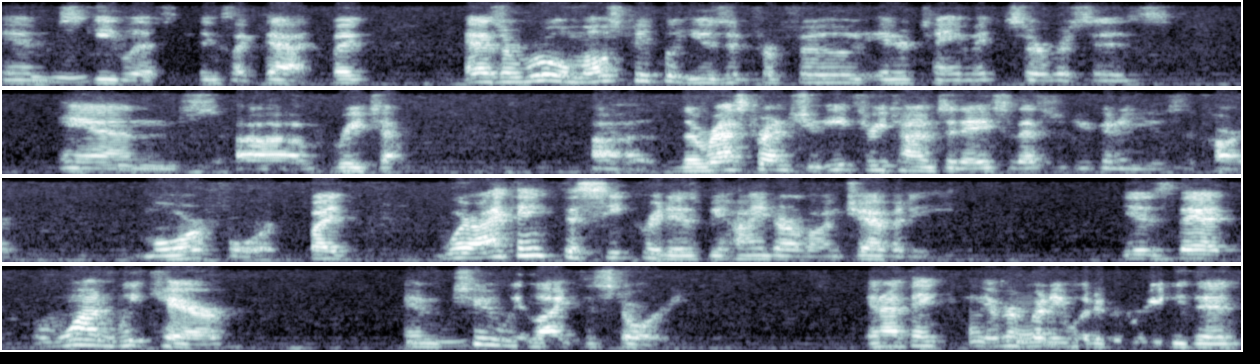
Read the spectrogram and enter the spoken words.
and mm-hmm. ski lifts, things like that. But as a rule, most people use it for food, entertainment, services, and uh, retail. Uh, the restaurants you eat three times a day, so that's what you're going to use the card more for. But where I think the secret is behind our longevity is that one, we care, and mm-hmm. two, we like the story. And I think okay. everybody would agree that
